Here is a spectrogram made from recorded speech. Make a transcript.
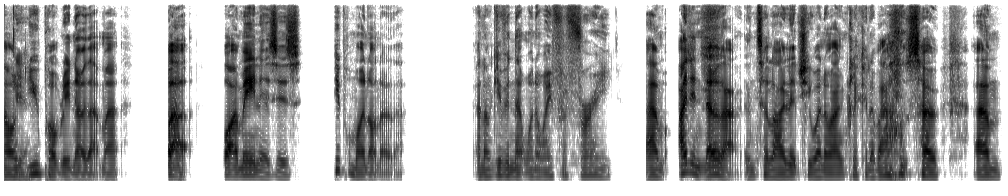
Now yeah. you probably know that, Matt, but what I mean is, is people might not know that, and I'm giving that one away for free. Um, I didn't know that until I literally went around clicking about. So, um,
